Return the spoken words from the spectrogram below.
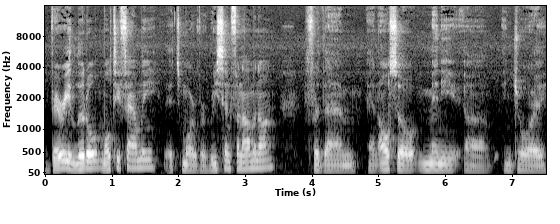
very little multifamily. It's more of a recent phenomenon for them, and also many uh, enjoy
